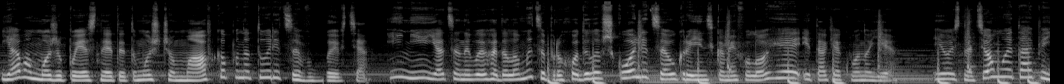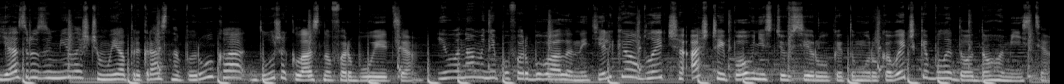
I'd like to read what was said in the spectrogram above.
Я вам можу пояснити, тому що мавка по натурі це вбивця. І ні, я це не вигадала. Ми це проходили в школі, це українська міфологія і так як воно є. І ось на цьому етапі я зрозуміла, що моя прекрасна перука дуже класно фарбується. І вона мені пофарбувала не тільки обличчя, а ще й повністю всі руки, тому рукавички були до одного місця.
